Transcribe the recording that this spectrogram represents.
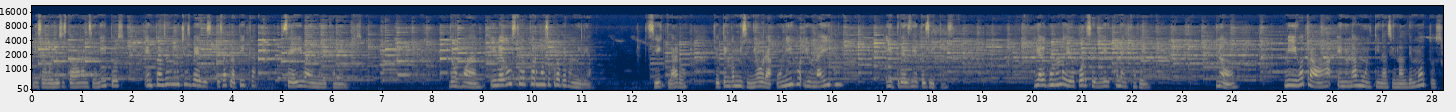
Mis abuelos estaban ancianitos, entonces muchas veces esa platica se iba en medicamentos. Don Juan, ¿y luego usted formó su propia familia? Sí, claro. Yo tengo mi señora, un hijo y una hija y tres nietecitas. ¿Y alguno le dio por seguir con el café? No. Mi hijo trabaja en una multinacional de motos.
